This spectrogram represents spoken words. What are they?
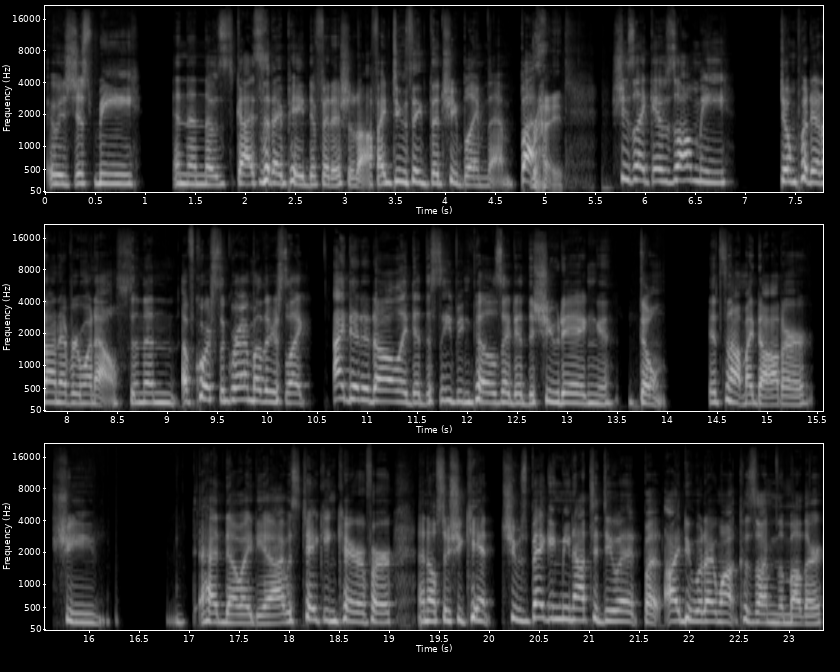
It was just me. And then those guys that I paid to finish it off. I do think that she blamed them. But Right. she's like, it was all me. Don't put it on everyone else. And then, of course, the grandmother's like, I did it all. I did the sleeping pills. I did the shooting. Don't. It's not my daughter. She had no idea. I was taking care of her. And also, she can't, she was begging me not to do it, but I do what I want because I'm the mother.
